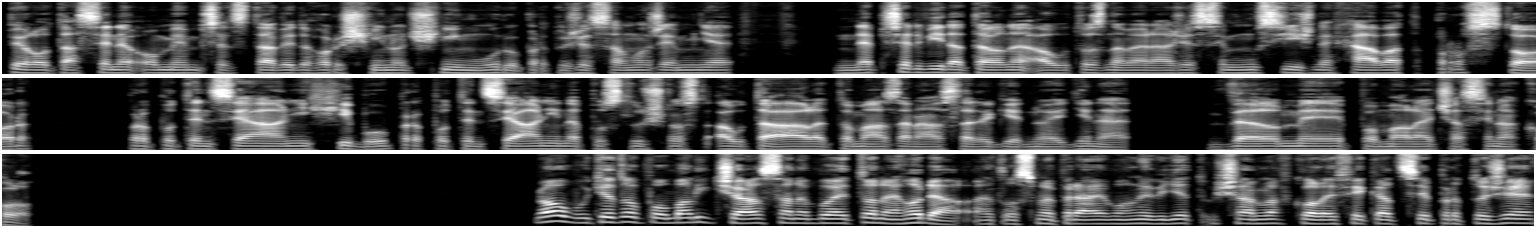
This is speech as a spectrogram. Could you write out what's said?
pilota si neumím představit horší noční můru, protože samozřejmě nepředvídatelné auto znamená, že si musíš nechávat prostor pro potenciální chybu, pro potenciální neposlušnost auta, ale to má za následek jedno jediné. Velmi pomalé časy na kolo. No, buď je to pomalý čas, anebo je to nehoda. A to jsme právě mohli vidět u Šarla v kvalifikaci, protože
